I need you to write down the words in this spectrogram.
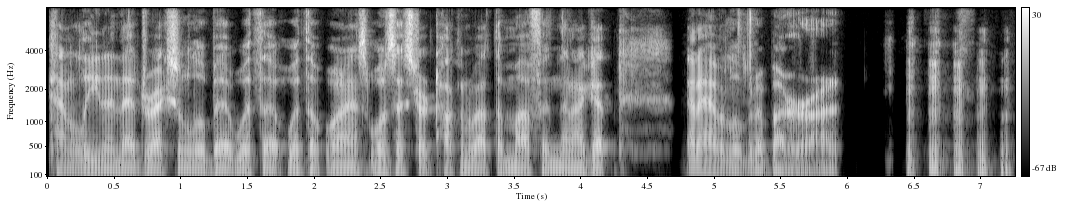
kind of lean in that direction a little bit with the with the when I, once I start talking about the muffin, then I got got to have a little bit of butter on it.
